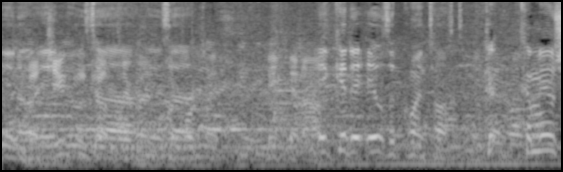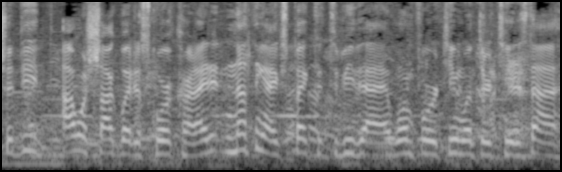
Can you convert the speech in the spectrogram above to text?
you know it, it was a, it, was a, it could it was a coin toss to me. Kamil Shadeed, I was shocked by the scorecard. I didn't, nothing I expected to be that 114, 113. It's not.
